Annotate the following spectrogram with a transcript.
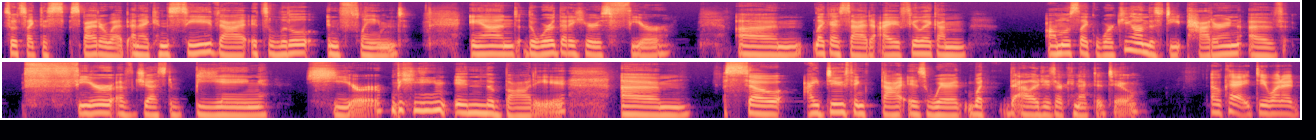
So it's like this spider web, and I can see that it's a little inflamed. And the word that I hear is fear. Um, like I said, I feel like I'm almost like working on this deep pattern of fear of just being here, being in the body. Um, so I do think that is where what the allergies are connected to. Okay. Do you want to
